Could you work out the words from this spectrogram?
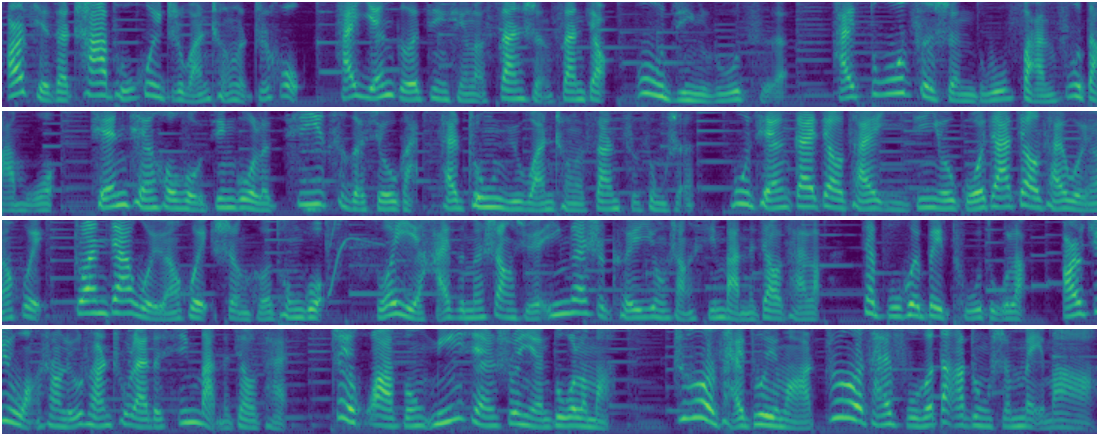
而且在插图绘制完成了之后，还严格进行了三审三校。不仅如此，还多次审读、反复打磨，前前后后经过了七次的修改，才终于完成了三次送审。目前该教材已经由国家教材委员会专家委员会审核通过，所以孩子们上学应该是可以用上新版的教材了。再不会被荼毒了。而据网上流传出来的新版的教材，这画风明显顺眼多了嘛？这才对嘛，这才符合大众审美嘛。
